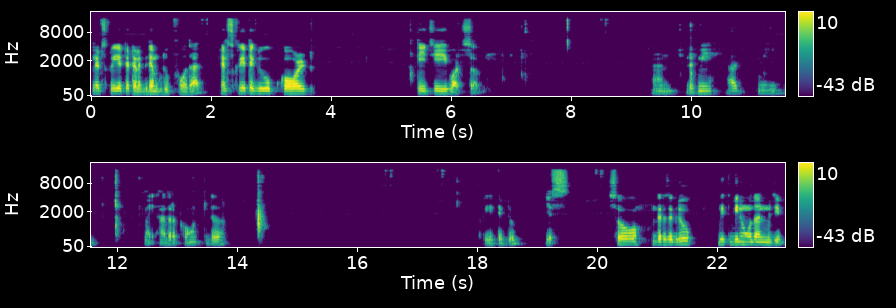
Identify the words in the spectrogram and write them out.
let's create a telegram group for that. Let's create a group called tg whatsapp. And let me add me my other account to the create a group yes. So there is a group with Binod and Mujeeb.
